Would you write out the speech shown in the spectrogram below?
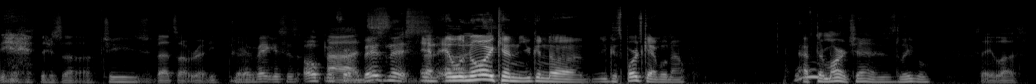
Yeah, there's uh jeez bets already. Yeah, Vegas is open Uh, for it's- business. And Uh, Illinois can you can uh you can sports gamble now. After March, yeah, it's legal. Say less.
